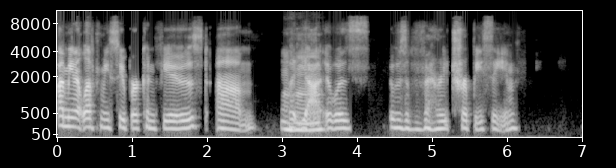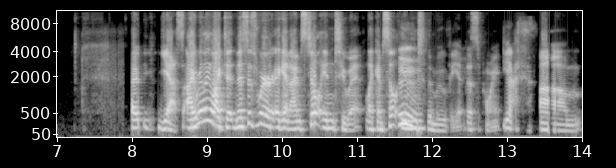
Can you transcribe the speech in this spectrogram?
I mean it left me super confused. Um, but yeah, Mhm. it was it was a very trippy scene. Uh, yes i really liked it and this is where again i'm still into it like i'm still Mm. into the movie at this point Yes. Um,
